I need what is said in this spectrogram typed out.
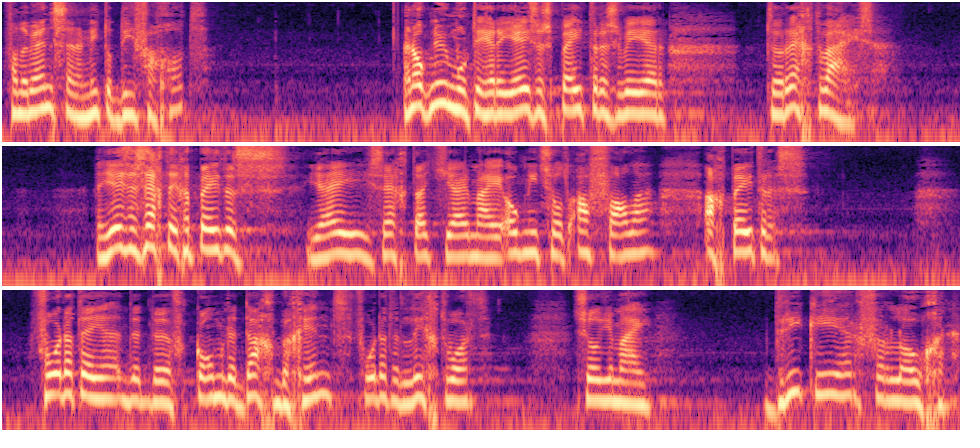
van de mensen en niet op die van God. En ook nu moet de Heer Jezus Petrus weer terechtwijzen. En Jezus zegt tegen Petrus, jij zegt dat jij mij ook niet zult afvallen. Ach Petrus, voordat de, de, de komende dag begint, voordat het licht wordt, zul je mij drie keer verloochenen.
